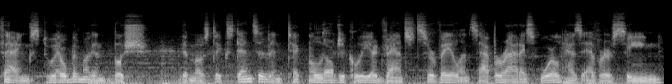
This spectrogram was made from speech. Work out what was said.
thanks to Obama and Bush, the most extensive and technologically advanced surveillance apparatus world has ever seen.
